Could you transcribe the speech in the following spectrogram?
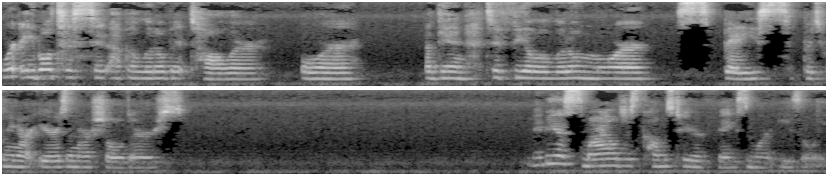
we're able to sit up a little bit taller or again to feel a little more space between our ears and our shoulders. Maybe a smile just comes to your face more easily.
